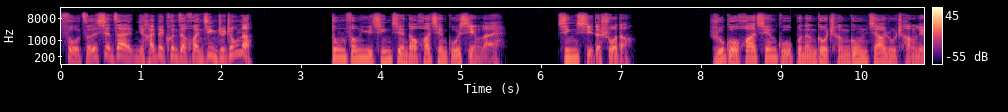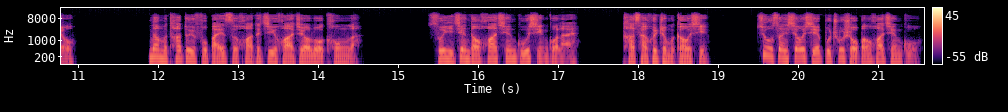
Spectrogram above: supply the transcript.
否则，现在你还被困在幻境之中呢。东方玉清见到花千骨醒来，惊喜的说道。如果花千骨不能够成功加入长流，那么他对付白子画的计划就要落空了。所以见到花千骨醒过来，他才会这么高兴。就算萧协不出手帮花千骨，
